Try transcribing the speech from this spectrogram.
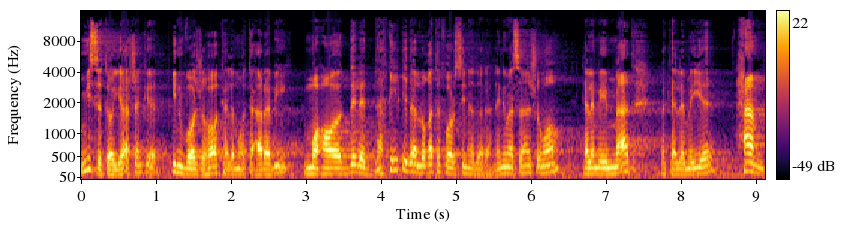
می ستایی هرچند که این واژه ها کلمات عربی معادل دقیقی در لغت فارسی ندارن. یعنی مثلا شما کلمه مدح و کلمه حمد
